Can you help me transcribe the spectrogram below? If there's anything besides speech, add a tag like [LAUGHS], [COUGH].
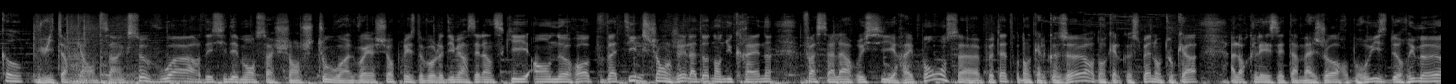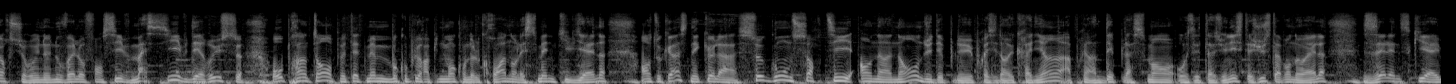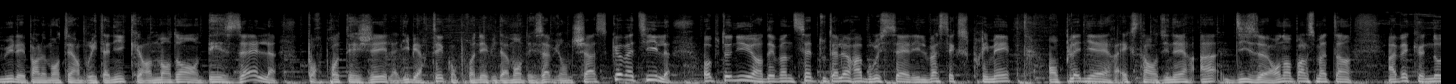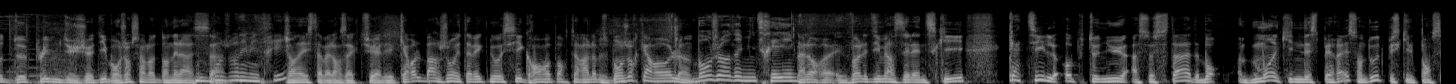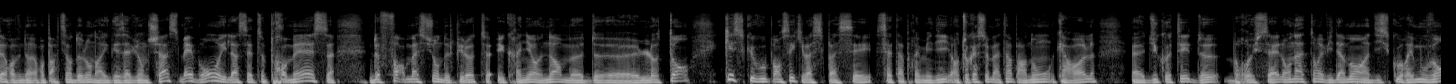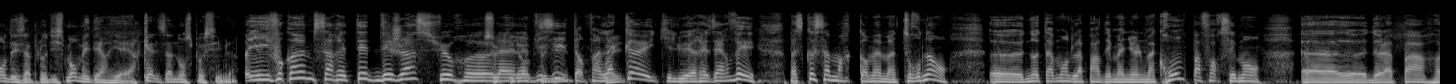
Co. 8h45, se voir, décidément, ça change tout. hein. Le voyage surprise de Volodymyr Zelensky en Europe va-t-il changer la donne en Ukraine face à la Russie? Réponse, euh, peut-être dans quelques heures, dans quelques semaines en tout cas, alors que les états-majors bruisent de rumeurs sur une nouvelle offensive massive des Russes au printemps, peut-être même beaucoup plus rapidement qu'on ne le croit dans les semaines qui viennent. En tout cas, ce n'est que la seconde sortie en un an du, du président ukrainien après un déplacement aux États-Unis. C'était juste avant Noël. Zelensky a ému les parlementaires britanniques en demandant des ailes pour protéger la liberté, comprenez évidemment des avions de chasse. Que va-t-il obtenir des 27 tout à l'heure à Bruxelles? Il va s'exprimer en plénière extraordinaire à 10h. On en parle ce matin avec nos deux plumes du jeudi. Bonjour Charlotte Dornelas. Bonjour Dimitri. Journaliste à Valeurs Actuelles. Et Carole Barjon est avec nous aussi, grand reporter à l'Obs. Bonjour Carole. Bonjour Dimitri. Alors, euh, Volodymyr Zelensky, qu'a-t-il obtenu à ce stade? Bon, moins qu'il n'espérait sans doute, puisqu'il pensait revenir, repartir de Londres avec des avions de chasse. Mais bon, il a cette promesse de formation de pilotes ukrainiens aux normes de l'OTAN. Qu'est-ce que vous pensez qui va se passer cet après-midi, en tout cas ce matin, pardon, Carole, euh, du côté de Bruxelles? On attend évidemment un discours émouvant, des applaudissements, mais derrière, quelles annonces possibles? Il faut quand même s'arrêter déjà sur euh, la, visite, enfin Oui. l'accueil qui lui est réservé, parce que ça marque quand même un tournant, euh, notamment de la part d'Emmanuel Macron, pas forcément de la part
